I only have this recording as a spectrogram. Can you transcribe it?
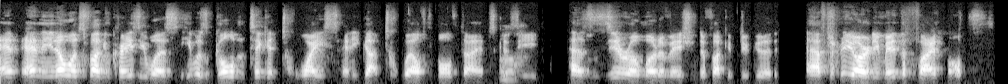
And and you know what's fucking crazy was he was golden ticket twice and he got 12th both times because Ugh. he has zero motivation to fucking do good after he already made the finals.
